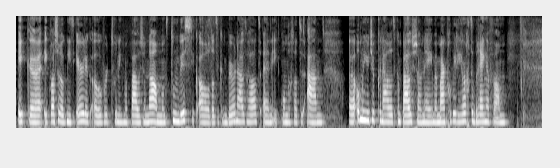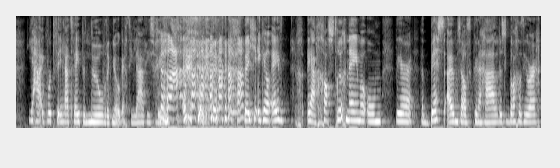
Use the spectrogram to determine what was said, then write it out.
ik, eh, ik was er ook niet eerlijk over toen ik mijn pauze nam. Want toen wist ik al dat ik een burn-out had. En ik kondigde dat aan eh, op mijn YouTube-kanaal dat ik een pauze zou nemen. Maar ik probeerde heel erg te brengen van... Ja, ik word Vera 2.0, wat ik nu ook echt hilarisch vind. Weet je, ik wil even ja, gas terugnemen om weer het beste uit mezelf te kunnen halen. Dus ik bracht het heel erg,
